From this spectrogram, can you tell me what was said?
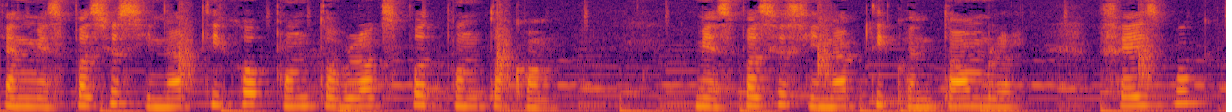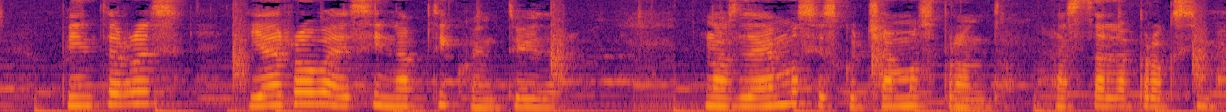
en mi espacio sináptico.blogspot.com, mi espacio sináptico en Tumblr, Facebook, Pinterest y arroba es sináptico en Twitter. Nos leemos y escuchamos pronto. Hasta la próxima.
